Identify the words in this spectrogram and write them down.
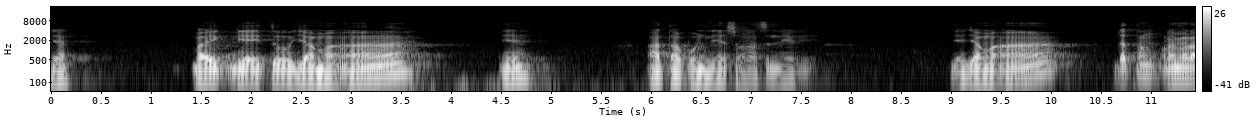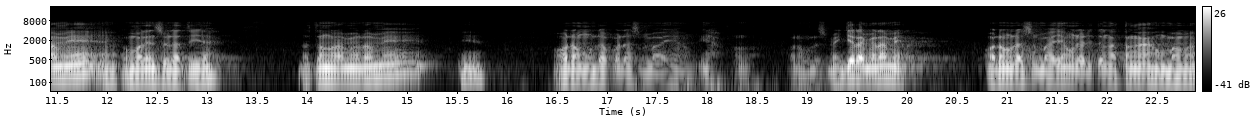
Ya. Baik dia itu jamaah ya ataupun dia sholat sendiri. Dia jamaah datang rame-rame kemarin sudah tuh ya. Datang rame-rame ya Orang udah pada sembahyang. Ya Allah. Orang udah sembahyang. Jadi rame-rame. Orang udah sembahyang, udah di tengah-tengah umpama.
